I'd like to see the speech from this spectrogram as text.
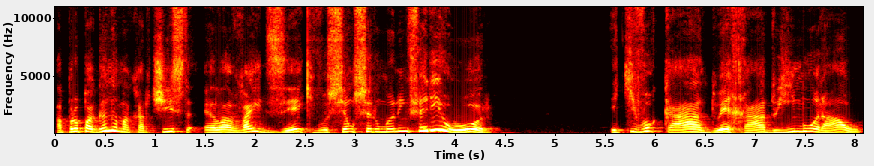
A propaganda macartista ela vai dizer que você é um ser humano inferior, equivocado, errado e imoral,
